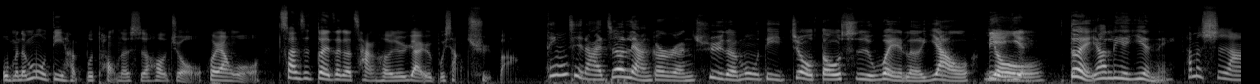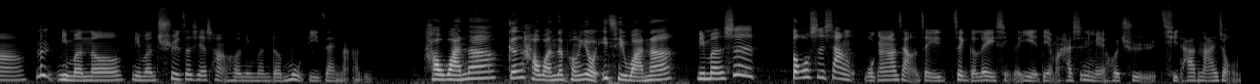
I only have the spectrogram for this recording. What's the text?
我们的目的很不同的时候，就会让我算是对这个场合就越来越不想去吧。听起来这两个人去的目的就都是为了要烈有焰，对，要烈焰呢，他们是啊，那你们呢？你们去这些场合，你们的目的在哪里？好玩啊，跟好玩的朋友一起玩啊。你们是都是像我刚刚讲的这一这个类型的夜店吗？还是你们也会去其他哪一种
